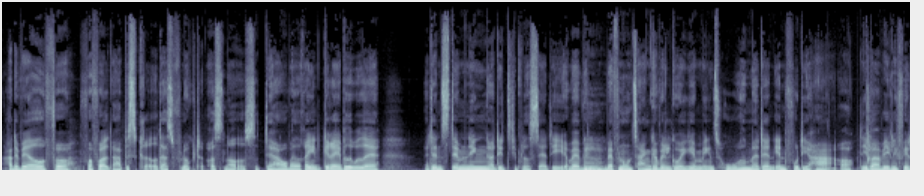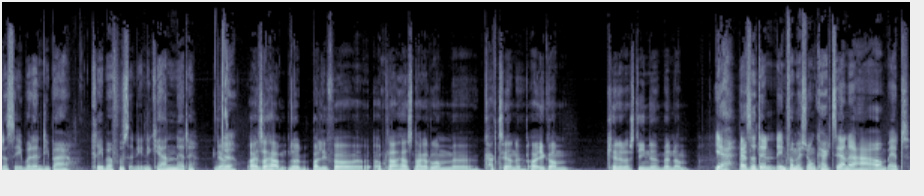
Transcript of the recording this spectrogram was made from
har det været for, for folk, der har beskrevet deres flugt og sådan noget. Så det har jo været rent grebet ud af, af den stemning og det, de er blevet sat i, og hvad, vil, mm. hvad for nogle tanker vil gå igennem ens hoved med den info, de har. Og det er bare virkelig fedt at se, hvordan de bare griber fuldstændig ind i kernen af det. Ja. ja. Og altså her, når, bare lige for at opklare, her snakker du om øh, karaktererne, og ikke om Kenneth og Stine, men om... Ja, at... altså den information, karaktererne har om, at,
